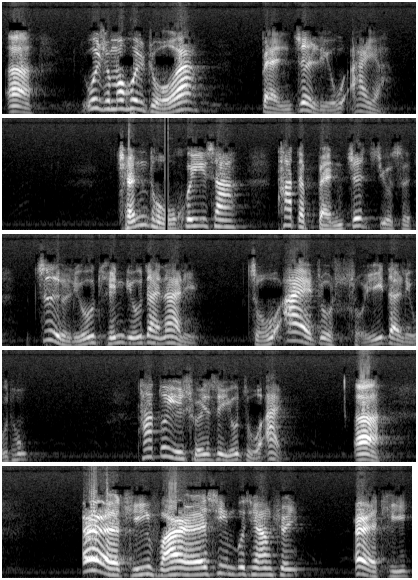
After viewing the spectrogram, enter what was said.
啊，为什么会浊啊？本质留爱呀，尘土灰沙，它的本质就是滞留停留在那里，阻碍住水的流通，它对于水是有阻碍，啊。二体反而性不相随，二体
